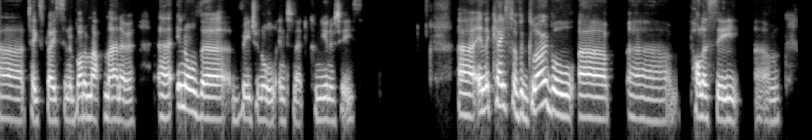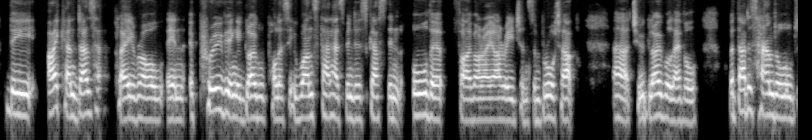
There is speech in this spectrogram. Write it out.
uh, takes place in a bottom-up manner uh, in all the regional internet communities. Uh, in the case of a global uh, policy, um, the ICANN does play a role in approving a global policy once that has been discussed in all the five RIR regions and brought up to a global level. But that is handled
